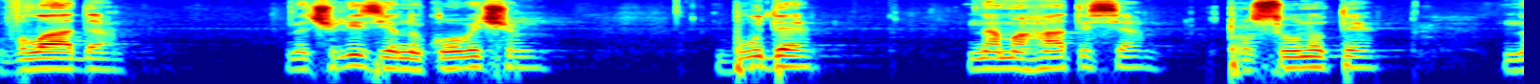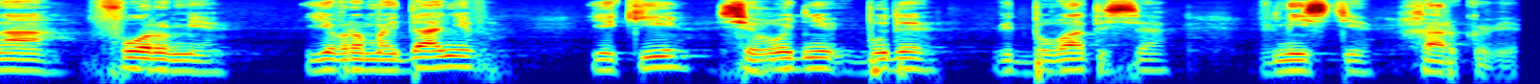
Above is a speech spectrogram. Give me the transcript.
влада на чолі з Януковичем буде намагатися просунути на форумі Євромайданів, які сьогодні буде відбуватися в місті Харкові.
